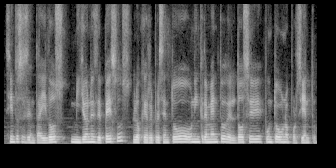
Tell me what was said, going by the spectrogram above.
162 millones de pesos, lo que representó un incremento del 12.1%.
